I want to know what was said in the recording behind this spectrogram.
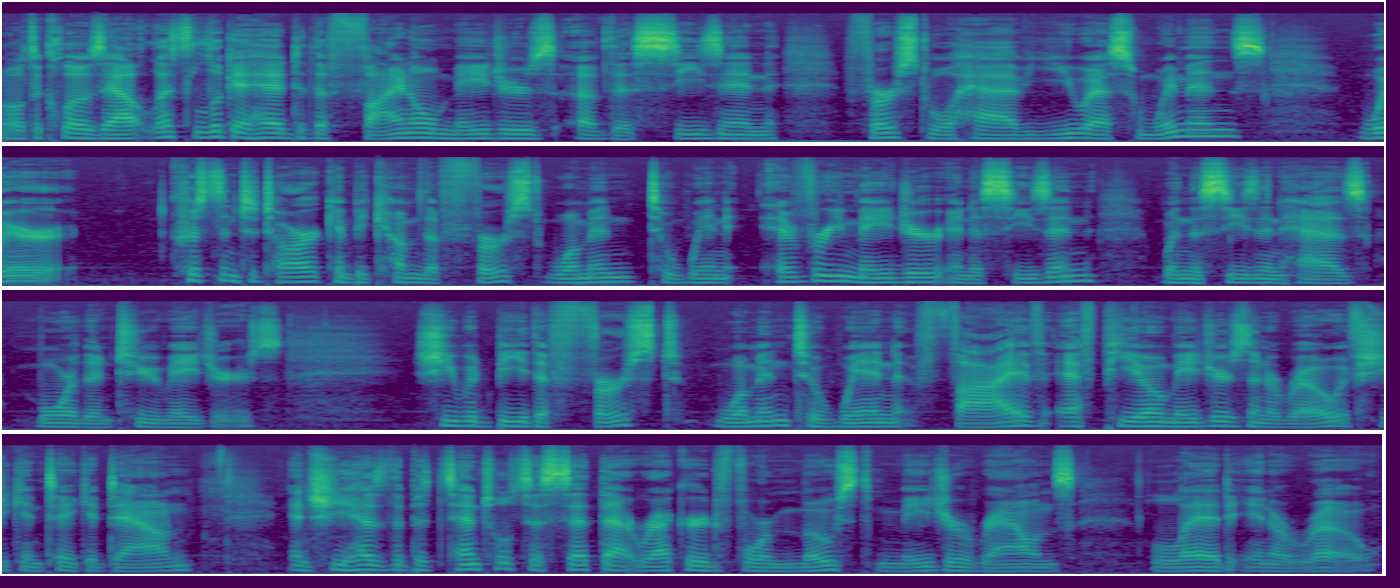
Well, to close out, let's look ahead to the final majors of the season. First, we'll have U.S. Women's, where Kristin Tatar can become the first woman to win every major in a season when the season has more than two majors. She would be the first woman to win five FPO majors in a row if she can take it down. And she has the potential to set that record for most major rounds led in a row.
